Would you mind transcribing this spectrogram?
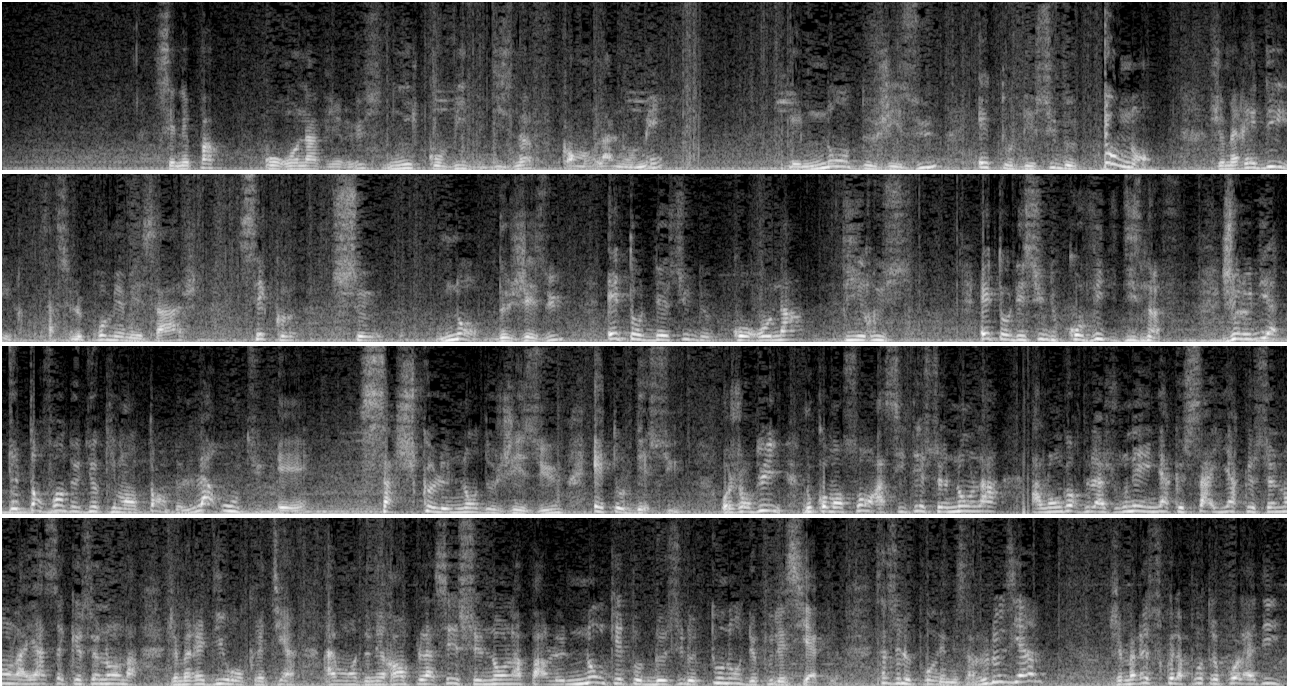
Ce n'est pas coronavirus ni Covid-19 comme on l'a nommé. Le nom de Jésus est au-dessus de tout nom. J'aimerais dire, ça c'est le premier message, c'est que ce nom de Jésus est au-dessus du coronavirus, est au-dessus du Covid-19. Je le dis à tout enfant de Dieu qui m'entend de là où tu es, sache que le nom de Jésus est au-dessus. Aujourd'hui, nous commençons à citer ce nom-là à longueur de la journée. Il n'y a que ça, il n'y a que ce nom-là, il n'y a que ce nom-là. J'aimerais dire aux chrétiens, à un moment donné, remplacer ce nom-là par le nom qui est au-dessus de tout nom depuis les siècles. Ça, c'est le premier message. Le deuxième, j'aimerais ce que l'apôtre Paul a dit.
